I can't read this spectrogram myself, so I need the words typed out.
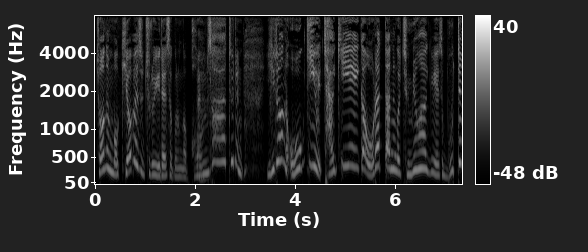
저는 뭐 기업에서 주로 일해서 그런가 네. 검사들은 이런 오기 자기가 옳았다는 걸 증명하기 위해서 모든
